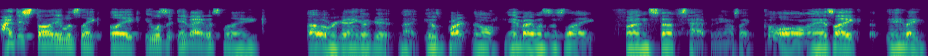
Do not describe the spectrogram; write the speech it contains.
I just thought it was like like it was an invite was like, oh, we're gonna go get like it was part though. The invite was just like fun stuff's happening. I was like, cool. And it's like and like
